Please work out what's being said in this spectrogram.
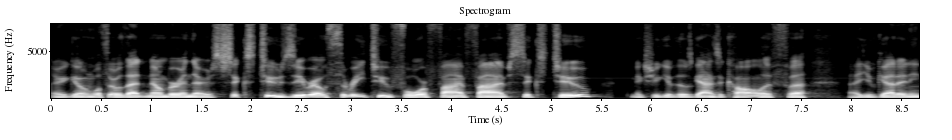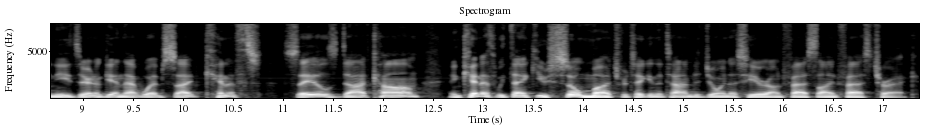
There you go. And we'll throw that number in there 620 324 5562. Make sure you give those guys a call if uh, uh, you've got any needs there. And again, that website, kennethsales.com. And Kenneth, we thank you so much for taking the time to join us here on Fastline Fast Track.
